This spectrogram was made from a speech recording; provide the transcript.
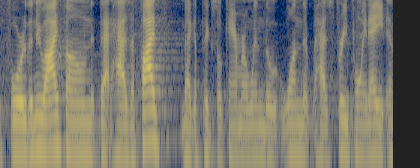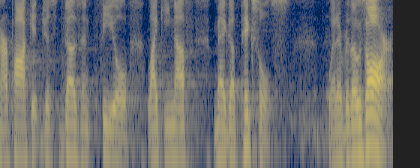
for the new iPhone that has a 5 megapixel camera when the one that has 3.8 in our pocket just doesn't feel like enough megapixels, whatever those are.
